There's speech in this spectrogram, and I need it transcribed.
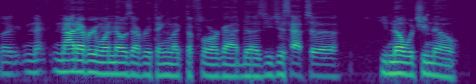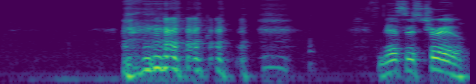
look, n- not everyone knows everything like the floor god does. You just have to, you know what you know. this is true.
